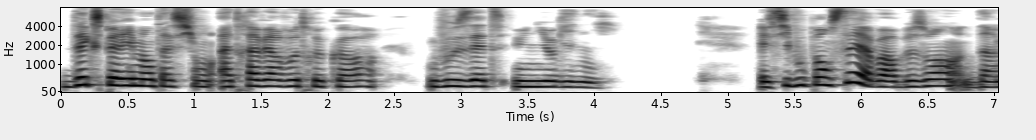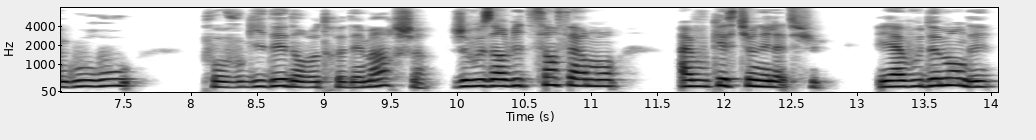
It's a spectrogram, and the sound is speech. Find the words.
d'expérimentation à travers votre corps, vous êtes une yogini. Et si vous pensez avoir besoin d'un gourou pour vous guider dans votre démarche, je vous invite sincèrement à vous questionner là-dessus et à vous demander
